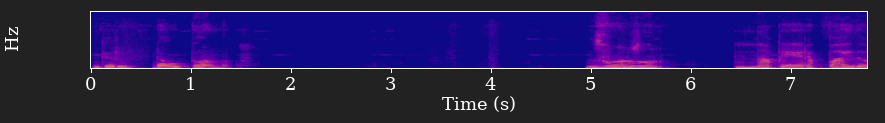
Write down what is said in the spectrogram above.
എനിക്കൊരു ഡൗട്ട് വന്നു. സൂം സൂം എന്നാ പേരപ്പ ഇത്?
